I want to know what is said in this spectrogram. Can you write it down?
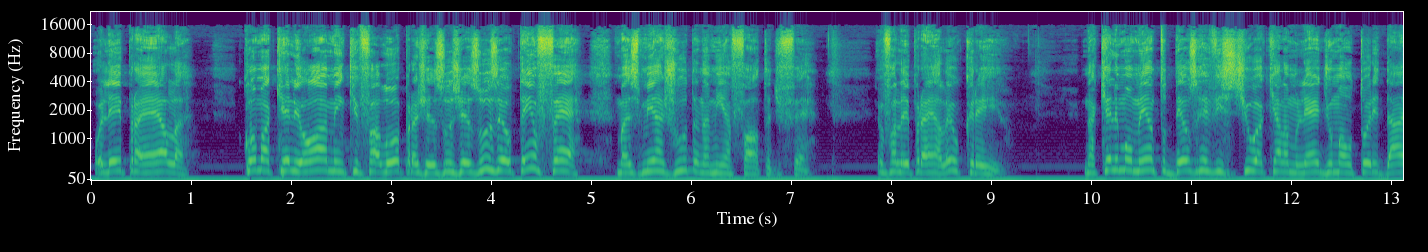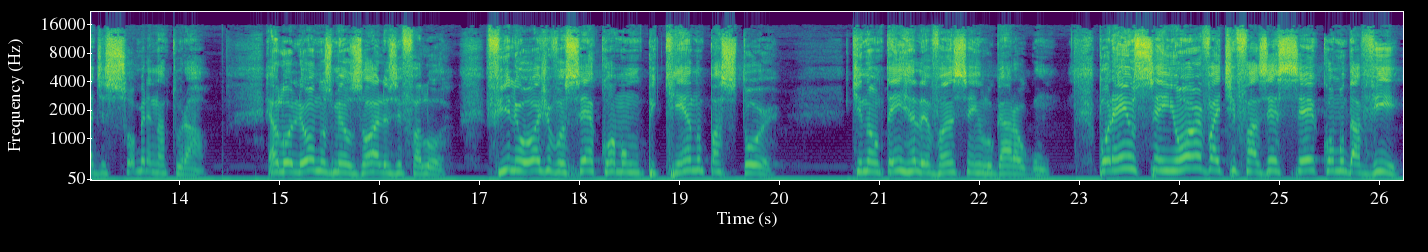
Olhei para ela, como aquele homem que falou para Jesus: Jesus, eu tenho fé, mas me ajuda na minha falta de fé. Eu falei para ela: Eu creio Naquele momento, Deus revestiu aquela mulher de uma autoridade sobrenatural. Ela olhou nos meus olhos e falou: Filho, hoje você é como um pequeno pastor que não tem relevância em lugar algum. Porém, o Senhor vai te fazer ser como Davi,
